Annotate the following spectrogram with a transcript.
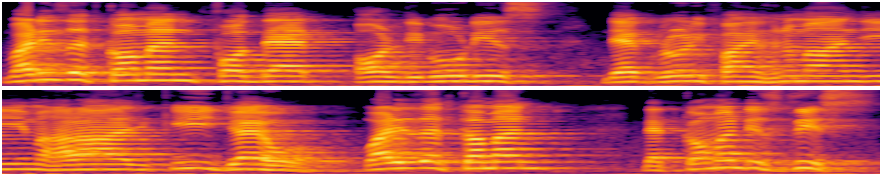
What is that comment for that all devotees, they are glorifying Hanumanji Maharaj ki jai ho. What is that comment? That comment is this,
